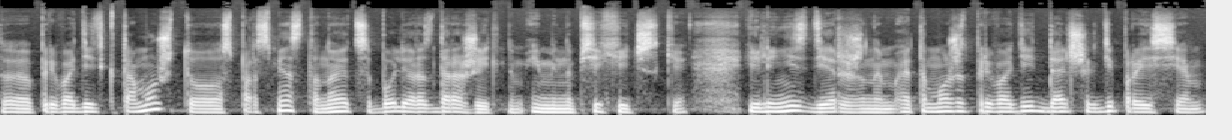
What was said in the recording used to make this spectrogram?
э, приводить к тому, что спортсмен становится более раздражительным именно психически или не сдержанным. Это может приводить дальше к депрессиям,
